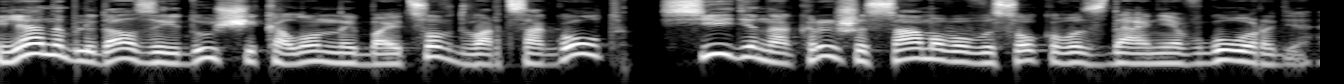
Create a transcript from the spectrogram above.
Я наблюдал за идущей колонной бойцов Дворца Голд, сидя на крыше самого высокого здания в городе.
